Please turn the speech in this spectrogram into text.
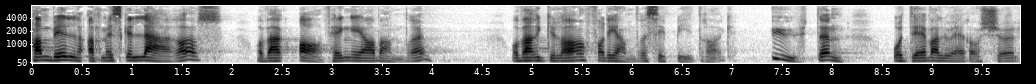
han vil at vi skal lære oss å være avhengige av andre og være glad for de andre sitt bidrag. Uten å devaluere oss sjøl.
